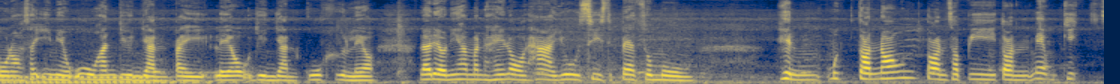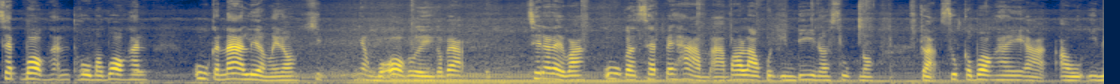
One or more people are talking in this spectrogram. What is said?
ลเนาะใส่อีเมลอูหันยืนยันไปแล้วยืนยันกู้คืนแล้ว แล้วเดี๋ยวนี้มันให้รอท่าอยู่48ชั่วโมง เห็นมึกตอนน้องตอนสปีตอนแม่กุกิ๊กเซตบอกฮันโทรมาบอกฮันอู้กันหน้าเรื่องเลยเนาะคิดอย่างบ่ออกเลยก็แบบ เช่นอะไรวะอู้ก็เซตไปถามอ่าบ้าวลาคนอินดี้เนาะซุกเนาะก็ซุกก็บอกให้อ่าเอาอีเม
